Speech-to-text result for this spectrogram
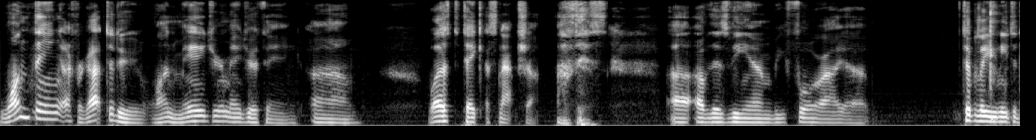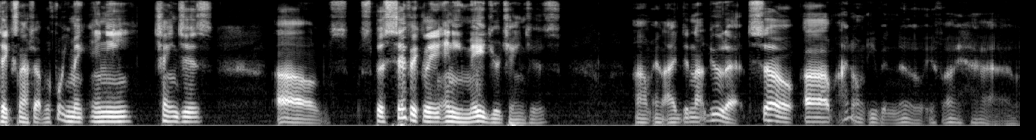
one thing I forgot to do, one major, major thing, um, was to take a snapshot of this, uh, of this VM before I, uh, typically you need to take a snapshot before you make any changes. Uh, specifically any major changes. Um, and I did not do that. So um, I don't even know if I have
